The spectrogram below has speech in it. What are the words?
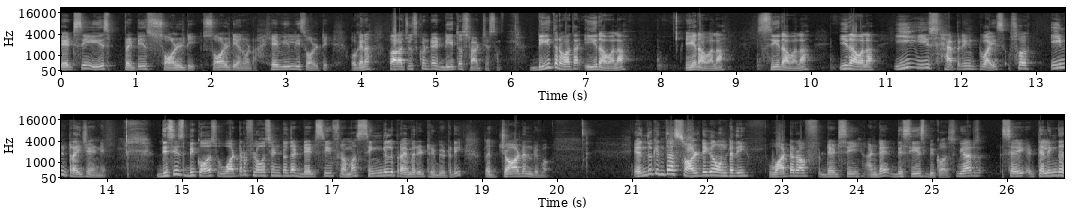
Dead Sea is ప్రతి సాల్టీ సాల్టీ అనమాట హెవీలీ సాల్టీ ఓకేనా సో అలా చూసుకుంటే డీతో స్టార్ట్ చేస్తాం. డీ తర్వాత ఈ రావాలా? ఏ రావాలా? సి రావాలా? ఈ రావాలా? E is happening twice so ఈని ట్రై చేయండి. This is because water flows in to the Dead Sea from a single primary tributary the Jordan River ఎందుకు ఇంత సాల్టీగా ఉంటుంది? వాటర్ ఆఫ్ డెడ్ సీ అంటే this is because we are say telling the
